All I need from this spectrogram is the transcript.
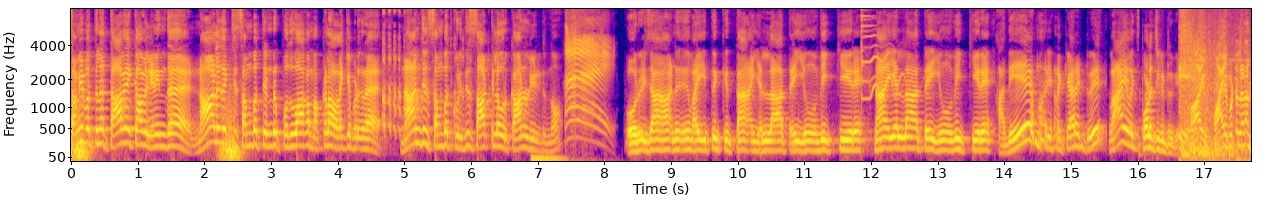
சமீபத்தில் தாவேக்காவில் இணைந்த நாலு கட்சி சம்பத் என்று பொதுவாக மக்களால் அழைக்கப்படுகிற நாஞ்சல் சம்பத் குறித்து சாட்டில் ஒரு காணொலி இருந்தோம் ஒரு ஜானு வயிற்றுக்கு தான் எல்லாத்தையும் விக்கிறேன் நான் எல்லாத்தையும் விக்கிறேன். அதே மாதிரியான கேரக்டர் வாயை வச்சு பொழைச்சிக்கிட்டு இருக்கு. வாய் வாய் மட்டும் இல்லைன்னா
